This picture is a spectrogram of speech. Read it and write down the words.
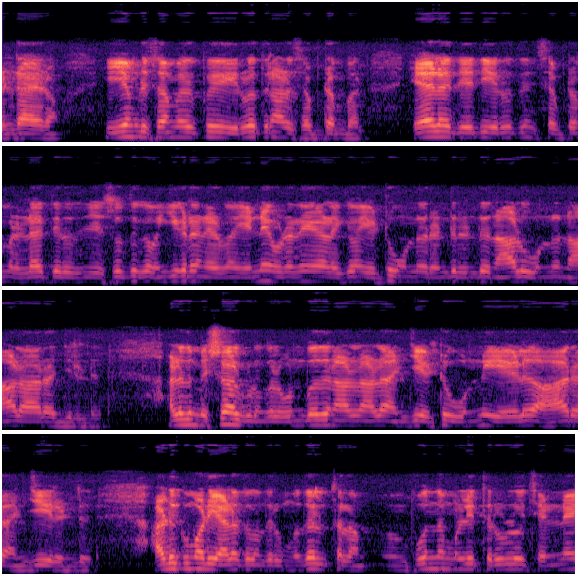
ரெண்டாயிரம். இஎம்டி சமர்ப்பு இருபத்தி நாலு செப்டம்பர். ஏழாம் தேதி இருபத்தஞ்சி செப்டம்பர் ரெண்டாயிரத்தி இருபத்தஞ்சி. சொத்துக்கு வங்கி கடன் என்னை உடனே அழைக்கும் எட்டு ஒன்று ரெண்டு ரெண்டு நாலு ஒன்று நாலு ஆறு அஞ்சு ரெண்டு. அல்லது மிஸ்ரால் கொடுங்கள். ஒன்பது நாலு நாலு அஞ்சு எட்டு ஒன்று ஏழு ஆறு அஞ்சு ரெண்டு அடுக்குமாடி ஏலத்துக்கு வந்திருக்கு முதல் தளம் பூந்தமல்லி திருவள்ளூர் சென்னை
